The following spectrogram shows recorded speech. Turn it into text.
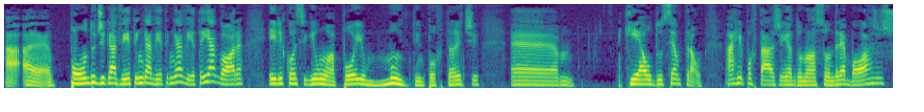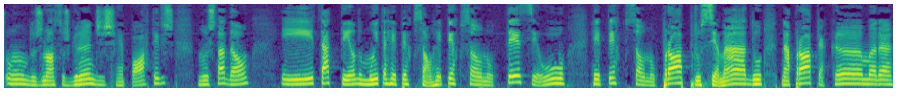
a, a, pondo de gaveta em gaveta em gaveta. E agora ele conseguiu um apoio muito importante, é, que é o do Centrão. A reportagem é do nosso André Borges, um dos nossos grandes repórteres no Estadão, e está tendo muita repercussão. Repercussão no TCU, repercussão no próprio Senado, na própria Câmara,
